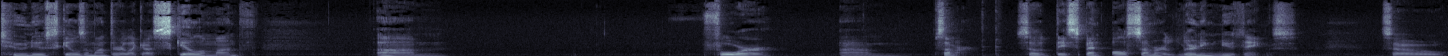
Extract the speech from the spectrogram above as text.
two new skills a month or like a skill a month um for um summer. So they spent all summer learning new things. So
